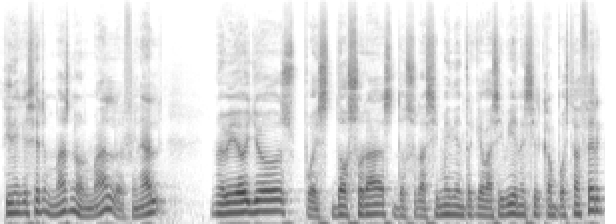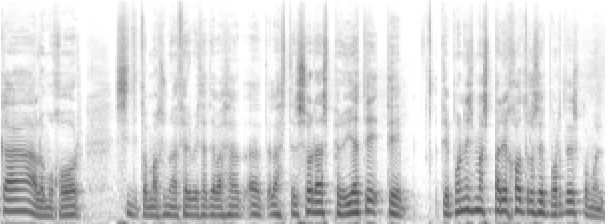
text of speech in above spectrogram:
Tiene que ser más normal. Al final, Nueve hoyos, pues dos horas, dos horas y media entre que vas y vienes si el campo está cerca. A lo mejor si te tomas una cerveza te vas a, las tres horas, pero ya te, te, pones más parejo a otros deportes como el,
